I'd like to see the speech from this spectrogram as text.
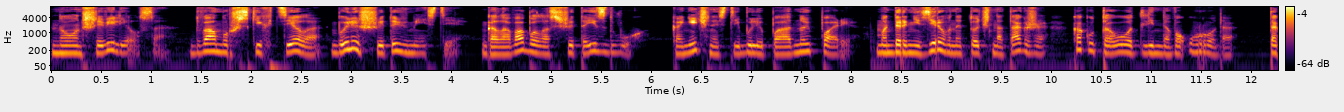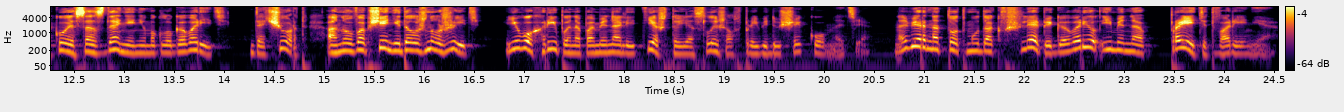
но он шевелился. Два мужских тела были сшиты вместе. Голова была сшита из двух. Конечности были по одной паре, модернизированы точно так же, как у того длинного урода. Такое создание не могло говорить. Да черт, оно вообще не должно жить! Его хрипы напоминали те, что я слышал в предыдущей комнате. Наверное, тот мудак в шляпе говорил именно про эти творения.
